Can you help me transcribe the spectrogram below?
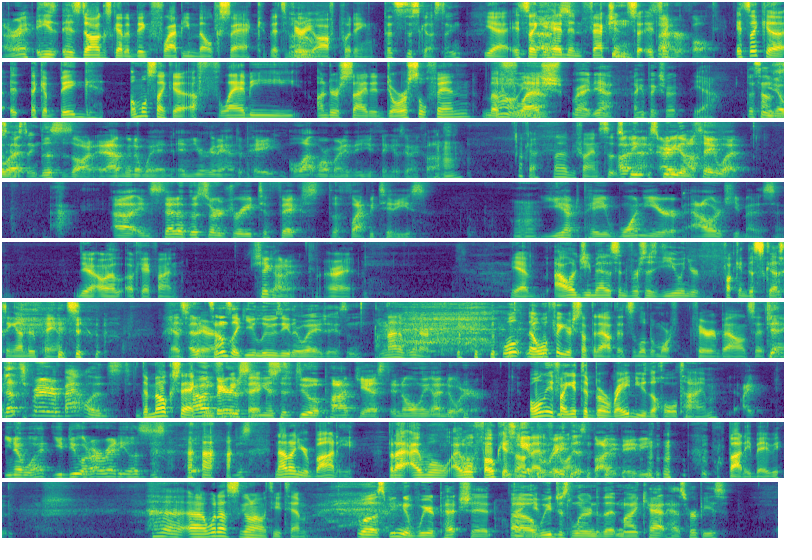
All right. He's, his dog's got a big flappy milk sack that's very Oh. off-putting. That's disgusting. Yeah, it's like it had an infection. So It's, it's not like her fault. it's like a it- like a big, almost like a, a flabby undersided dorsal fin of Oh, flesh. yeah. Right? Yeah, I can picture it. Yeah. That sounds You know disgusting. what? This is on, and I'm going to win, and you're going to have to pay a lot more money than you think it's going to cost. Okay, that'd be fine. So Uh, speak, uh, speaking all right, of, I'll tell you what. Uh, instead of the surgery to fix the flappy titties, you have to pay one year of allergy medicine. yeah. Oh, okay. Fine. Shake on it. All right. Yeah, allergy medicine versus you and your fucking disgusting underpants. That's fair. it sounds like you lose either way, Jason. I'm not a winner. well, no, we'll figure something out that's a little bit more fair and balanced. I think That's fair and balanced. the milk sack How needs to be embarrassing fixed. is it to do a podcast in only underwear? Only if I get to berate you the whole time, I, you know what? You do it already. Let's just, just not on your body. But I, I will. I will focus you on can't that if you want. this body, baby. body, baby. Uh, what else is going on with you, Tim? Well, speaking of weird pet shit, uh, we just learned that my cat has herpes.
